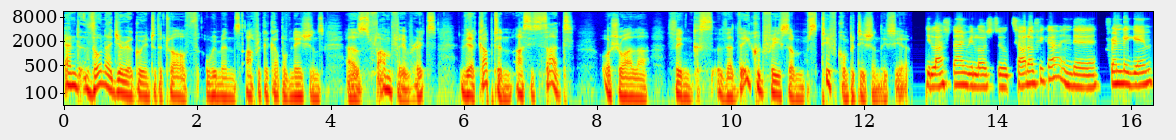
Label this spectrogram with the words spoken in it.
And though Nigeria go into the 12th Women's Africa Cup of Nations as firm favourites, their captain, Asisat Oshoala, thinks that they could face some stiff competition this year. The last time we lost to South Africa in the friendly game,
